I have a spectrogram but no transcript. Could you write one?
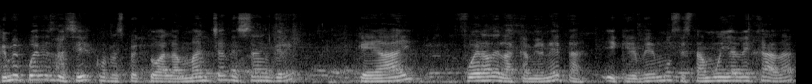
¿Qué me puedes decir con respecto a la mancha de sangre que hay fuera de la camioneta y que vemos está muy alejada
